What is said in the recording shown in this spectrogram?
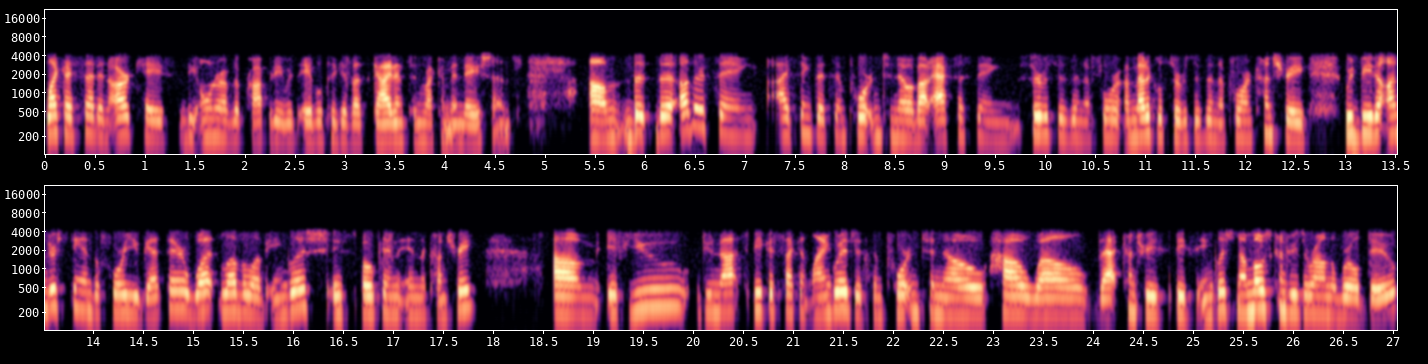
Like I said, in our case, the owner of the property was able to give us guidance and recommendations. Um, the the other thing I think that's important to know about accessing services in a for uh, medical services in a foreign country would be to understand before you get there what level of English is spoken in the country. Um, if you do not speak a second language, it's important to know how well that country speaks English. Now, most countries around the world do,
